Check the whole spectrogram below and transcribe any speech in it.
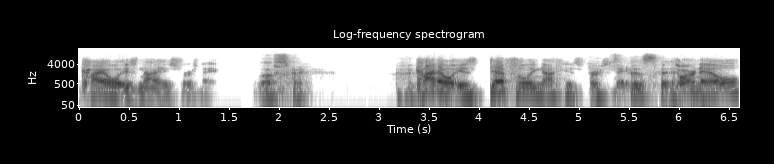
Kyle is not his first name. Oh, sorry. Kyle is definitely not his first name. Darnell,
